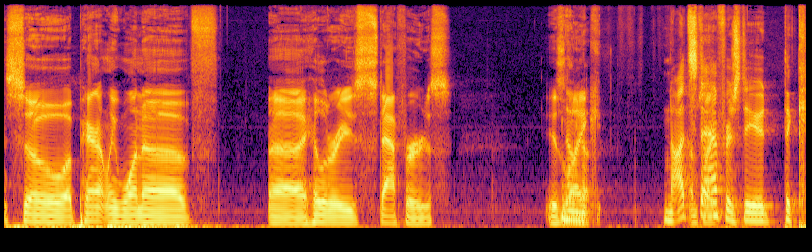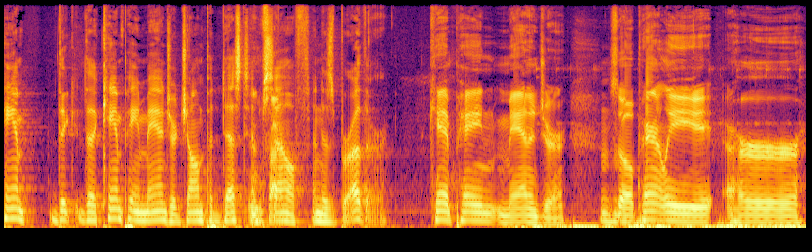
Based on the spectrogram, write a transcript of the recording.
so apparently, one of uh, Hillary's staffers is No, no. like. Not sorry. staffers, dude. The camp, the, the campaign manager, John Podesta himself, and his brother. campaign manager. Mm-hmm. So apparently her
